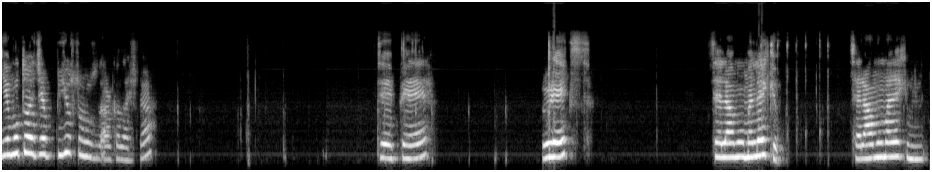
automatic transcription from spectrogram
Game mode açabiliyorsunuz arkadaşlar. TP Rex Selamun aleyküm. Selamun aleyküm.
